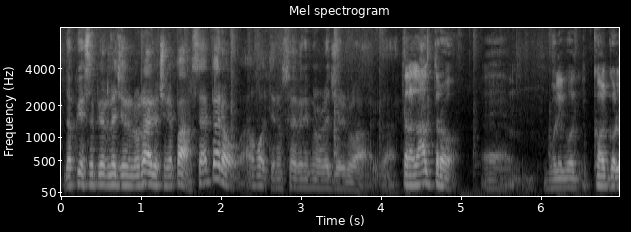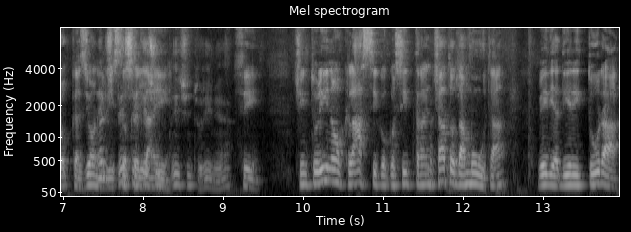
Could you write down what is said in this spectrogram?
da qui a saper leggere l'orario ce ne passa, eh, però a volte non serve nemmeno leggere l'orario, dai. Tra l'altro, ehm, volevo, colgo l'occasione, Eh, visto che l'hai... cin- i cinturini, eh. Sì, cinturino classico così tranciato da muta, vedi addirittura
